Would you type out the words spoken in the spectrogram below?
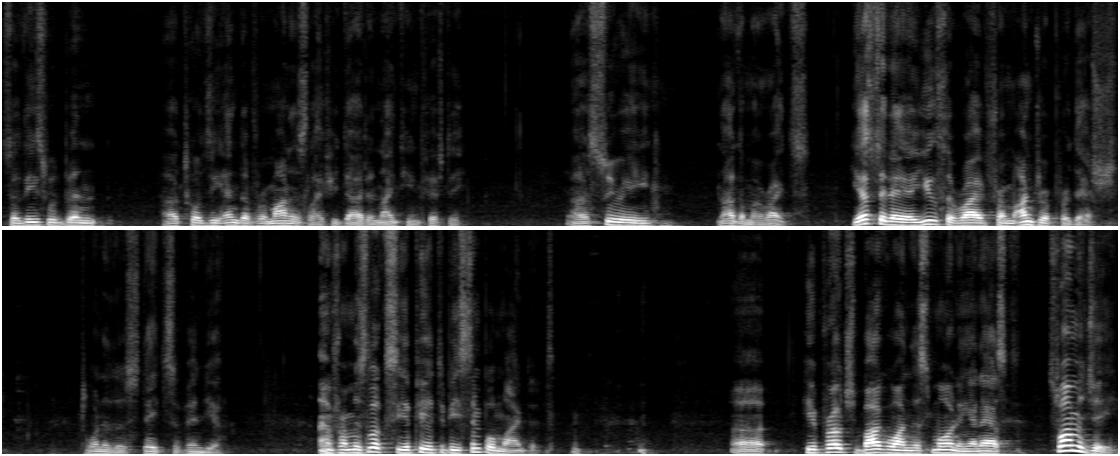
So these would have been uh, towards the end of Ramana's life. He died in 1950. Uh, Suri Nagamma writes, Yesterday a youth arrived from Andhra Pradesh, one of the states of India. And from his looks, he appeared to be simple-minded. uh, he approached Bhagwan this morning and asked, Swamiji,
